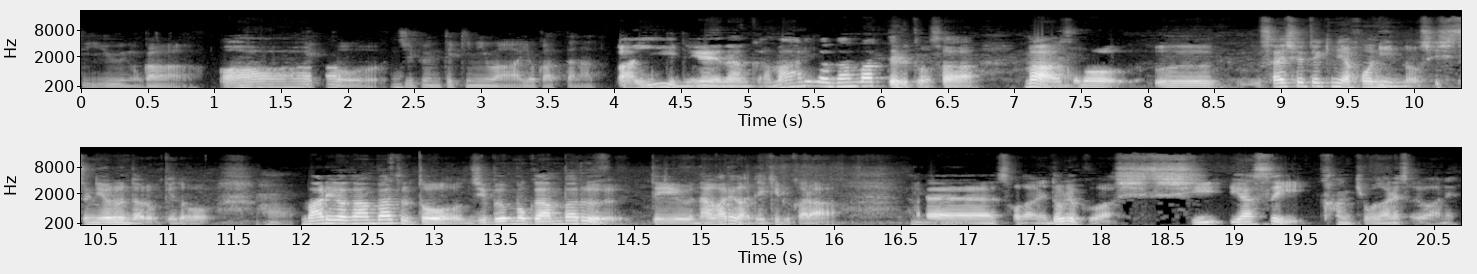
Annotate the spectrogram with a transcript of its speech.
ていうのが、あ結構自分的には良かったなあ、あ、いいね。なんか、周りが頑張ってるとさ、まあ、はいその、最終的には本人の資質によるんだろうけど、はい。周りが頑張ると自分も頑張るっていう流れができるから、うんえーそうだね。努力はししやすい環境だね、それはね。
